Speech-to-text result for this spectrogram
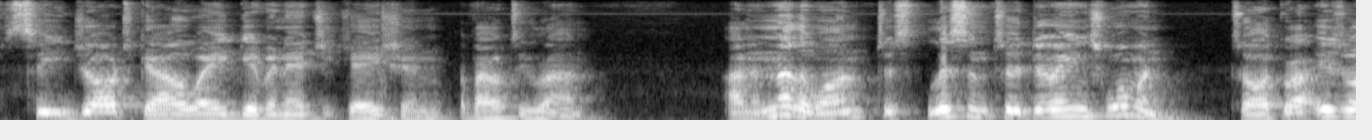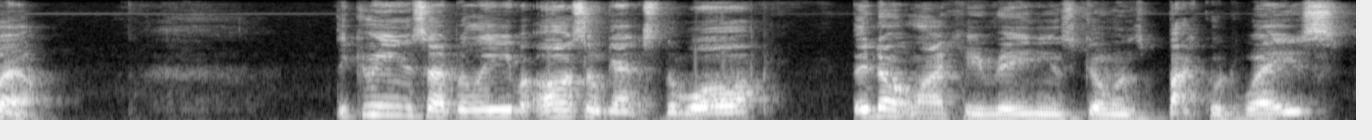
See George Galloway give an education about Iran. And another one, just listen to a deranged woman talk about Israel. The Greens, I believe, are also against the war. They don't like Iranians' government's backward ways,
